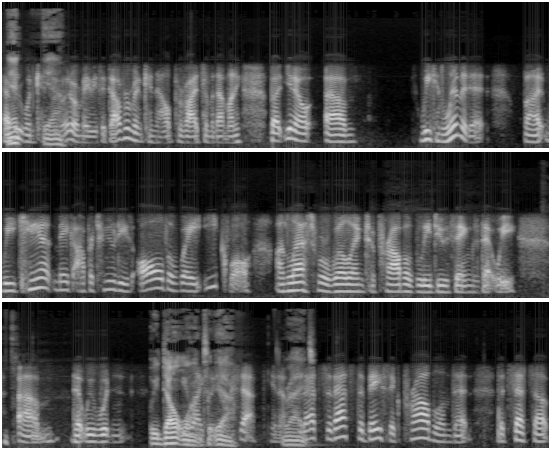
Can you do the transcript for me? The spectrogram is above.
everyone can yeah. do it, or maybe the government can help provide some of that money. But you know, um, we can limit it, but we can't make opportunities all the way equal unless we're willing to probably do things that we um, that we wouldn't We don't want to, yeah. accept. You know, Right. so that's so that's the basic problem that that sets up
